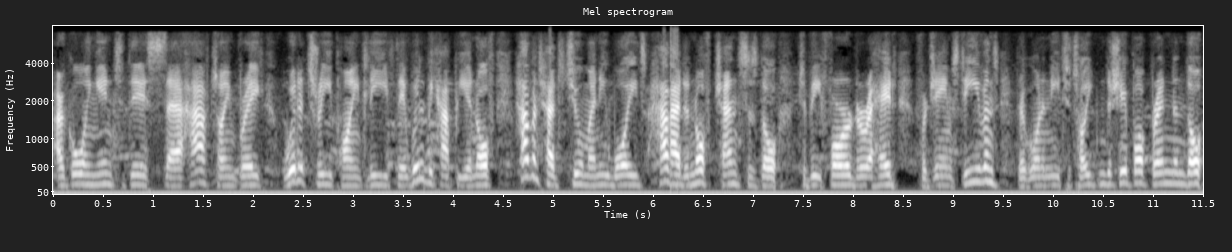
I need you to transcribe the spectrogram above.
are going into this uh, half time break with a three point lead. They will be happy enough. Haven't had too many many wides. Have had enough chances though to be further ahead for James Stephens. They're going to need to tighten the ship up, Brendan, though,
